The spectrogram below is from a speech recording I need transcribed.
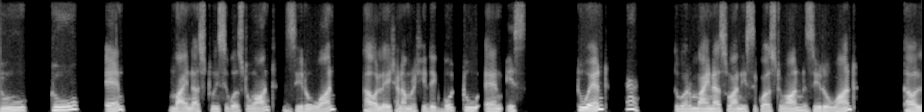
দু two N minus two is equals to one zero one তাহলে এখানে আমরা কি দেখব? Two N is two N হ্যাঁ তোমার minus one is equals to one zero one তাহলে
